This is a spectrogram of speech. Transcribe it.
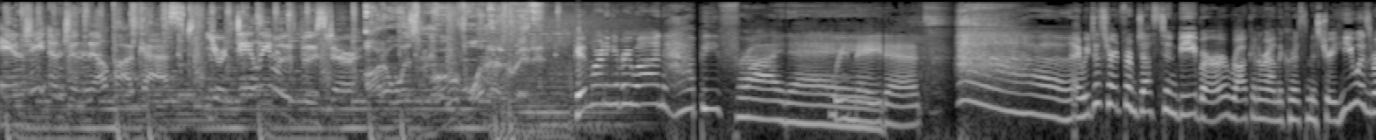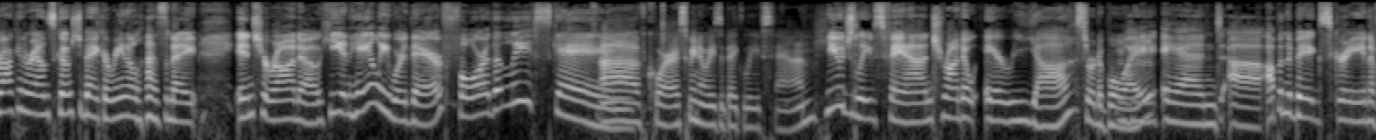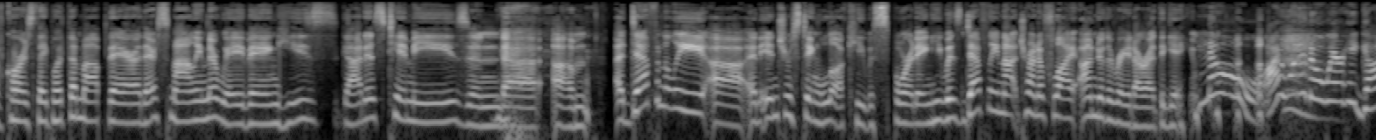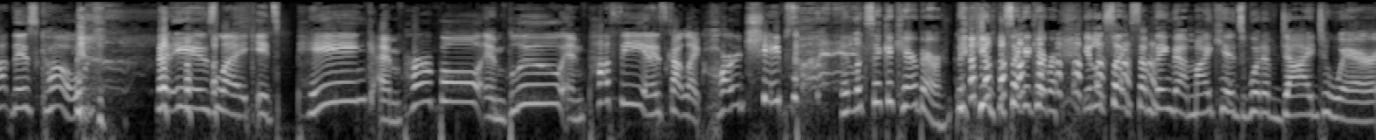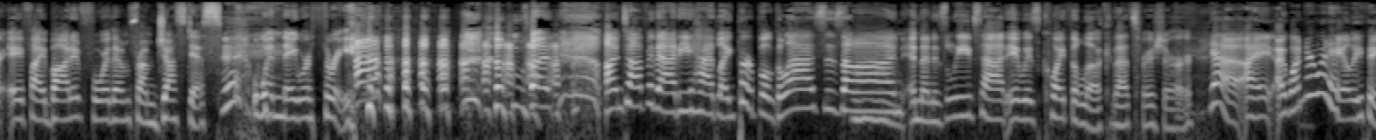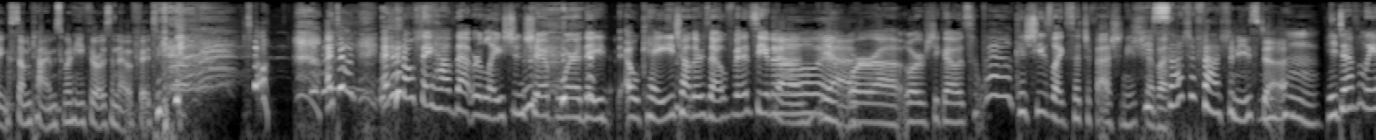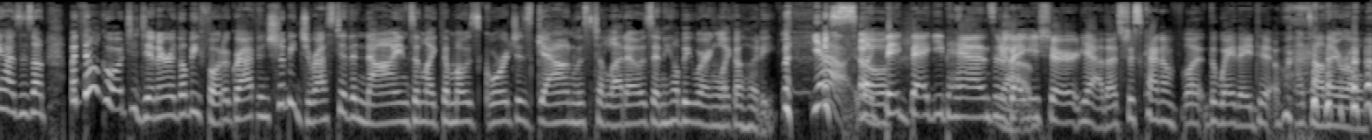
Angie and Janelle podcast. Your daily mood booster. Ottawa's Move 100. Good morning, everyone. Happy Friday. We made it. and we just heard from Justin Bieber rocking around the Christmas tree. He was rocking around Scotiabank Arena last night in Toronto. He and Hailey were there for the Leafs game. Uh, of course, we know he's a big Leafs fan. Huge Leafs fan, Toronto area sort of boy. And uh, up on the big screen, of course, they put them up there. They're smiling, they're waving. He's got his Timmies and uh, um, a definitely uh, an interesting look he was sporting. He was definitely not trying to fly under the radar at the game. No, I want to know where he got this coat. that is like it's pink and purple and blue and puffy and it's got like heart shapes on it. It looks like a Care Bear. he looks like a Care Bear. It looks like something that my kids would have died to wear if I bought it for them from Justice when they were three. but on top of that, he had like purple glasses mm-hmm. on and then his Leafs hat. It was quite the look, that's for sure. Yeah, I, I wonder what Hailey thinks sometimes when he throws an outfit together. I don't. I don't know if they have that relationship where they okay each other's outfits, you know, Yeah, yeah. or uh, or if she goes well because she's like such a fashionista. She's but such a fashionista. Mhm. He definitely has his own. But they'll go out to dinner. They'll be photographed, and she'll be dressed to the nines in like the most gorgeous gown with stilettos, and he'll be wearing like a hoodie. Yeah, So- like big baggy pants and Yeah. a baggy shirt. Yeah, that's just kind of like, the way they do. That's how they roll.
